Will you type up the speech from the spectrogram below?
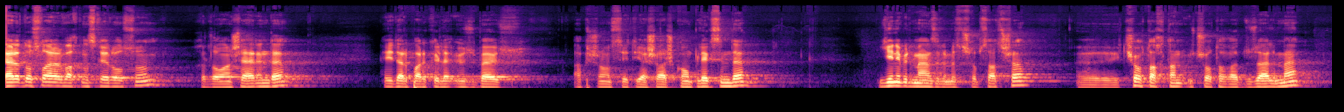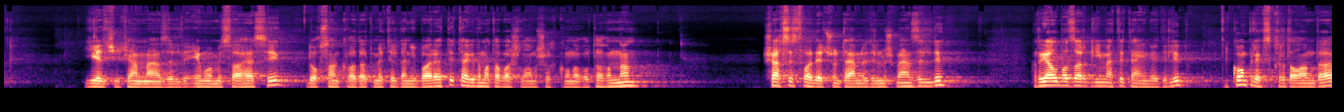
Değerli dostlar, hər vaxtınız xeyir olsun. Xırdalan şəhərində Heydər Parkı ilə üzbəüz Abşeron City yaşayış kompleksində yeni bir mənzilimiz çıxıb satışa. 2 otaqdan 3 otağa düzəlmə, yel çəkən mənzildir. Ümumi sahəsi 90 kvadrat metrdən ibarətdir. Təqdimata başlamışıq qonaq otağından. Şəxsi istifadə üçün təmin edilmiş mənzildir. Real bazar qiyməti təyin edilib. Kompleks Xırdalanda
